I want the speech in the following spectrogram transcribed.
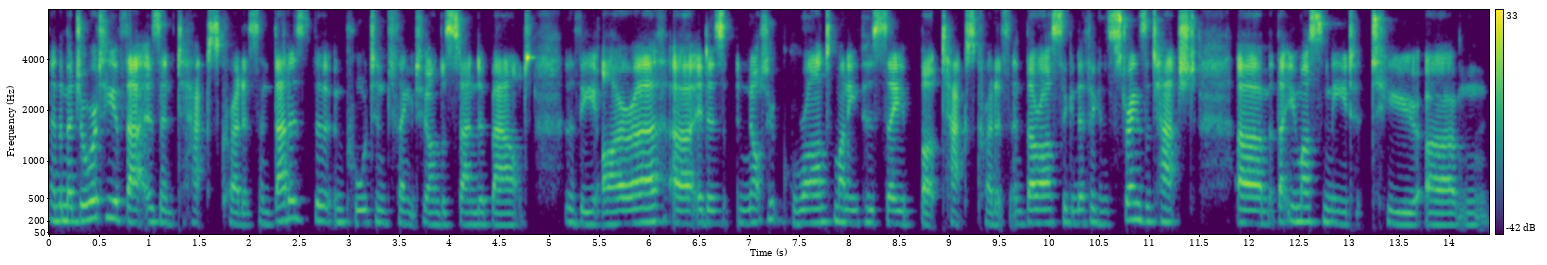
and the majority of that is in tax credits. And that is the important thing to understand about the IRA. Uh, it is not grant money per se, but tax credits. And there are significant strings attached um, that you must meet to um,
